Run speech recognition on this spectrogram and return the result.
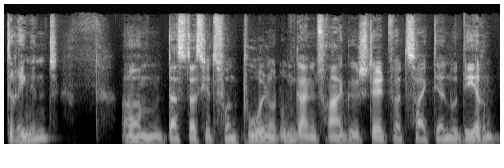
dringend. Ähm, dass das jetzt von Polen und Ungarn in Frage gestellt wird, zeigt ja nur deren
